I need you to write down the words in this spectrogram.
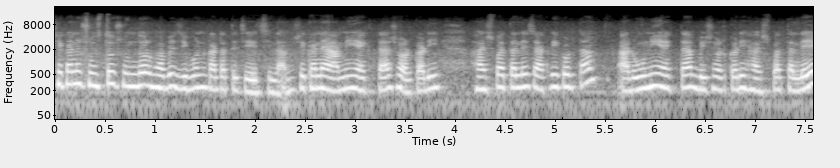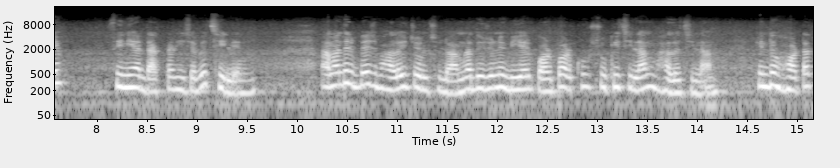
সেখানে সুস্থ, সুন্দরভাবে জীবন কাটাতে চেয়েছিলাম। সেখানে আমি একটা সরকারি হাসপাতালে চাকরি করতাম আর উনি একটা বেসরকারি হাসপাতালে সিনিয়র ডাক্তার হিসেবে ছিলেন। আমাদের বেশ ভালোই চলছিল। আমরা দুজনে বিয়ের পরপর খুব সুখী ছিলাম, ভালো ছিলাম। কিন্তু হঠাৎ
